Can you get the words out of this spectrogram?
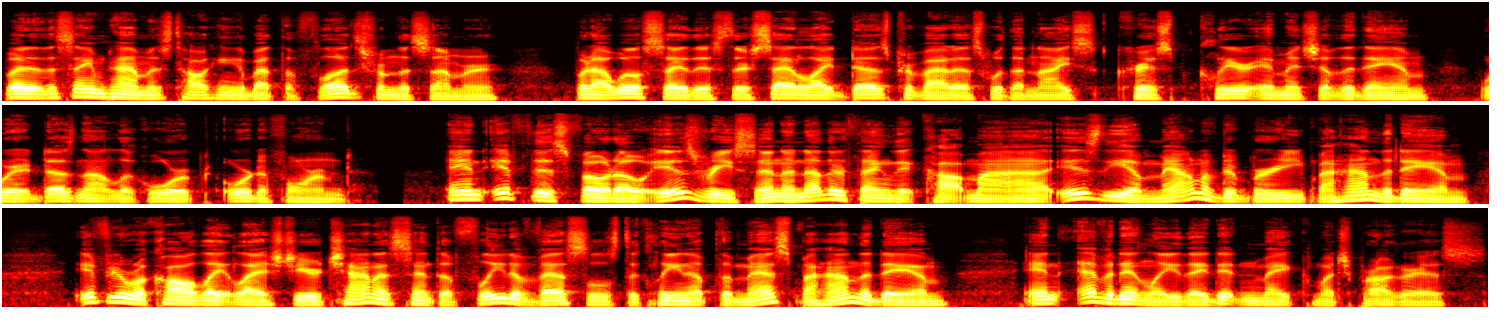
but at the same time is talking about the floods from the summer, but I will say this, their satellite does provide us with a nice, crisp, clear image of the dam where it does not look warped or deformed. And if this photo is recent, another thing that caught my eye is the amount of debris behind the dam. If you recall late last year, China sent a fleet of vessels to clean up the mess behind the dam, and evidently they didn't make much progress.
